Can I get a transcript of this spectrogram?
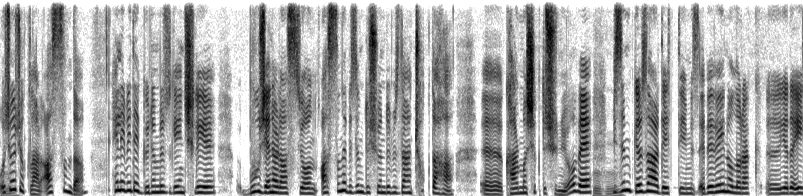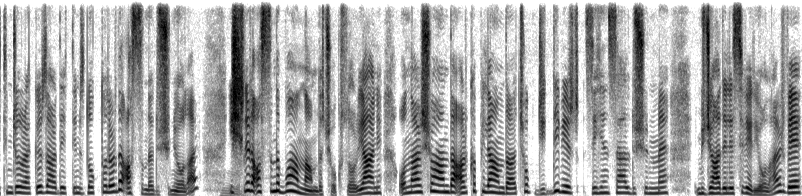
o çocuklar aslında. Hele bir de günümüz gençliği bu jenerasyon aslında bizim düşündüğümüzden çok daha e, karmaşık düşünüyor ve bizim göz ardı ettiğimiz ebeveyn olarak e, ya da eğitimci olarak göz ardı ettiğimiz noktaları da aslında düşünüyorlar. İşleri aslında bu anlamda çok zor. Yani onlar şu anda arka planda çok ciddi bir zihinsel düşünme mücadelesi veriyorlar ve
